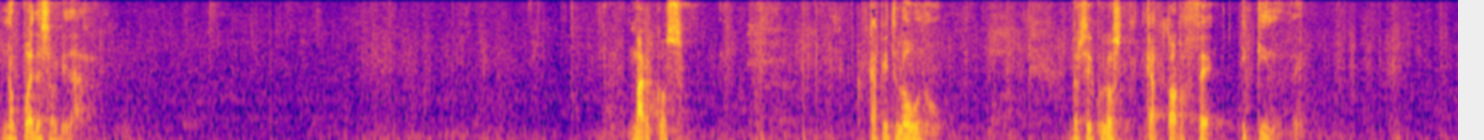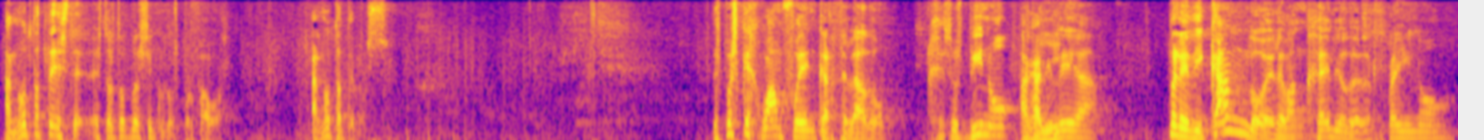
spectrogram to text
No puedes olvidar. Marcos capítulo 1, versículos 14 y 15. Anótate este, estos dos versículos, por favor. Anótatelos. Después que Juan fue encarcelado, Jesús vino a Galilea predicando el Evangelio del reino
